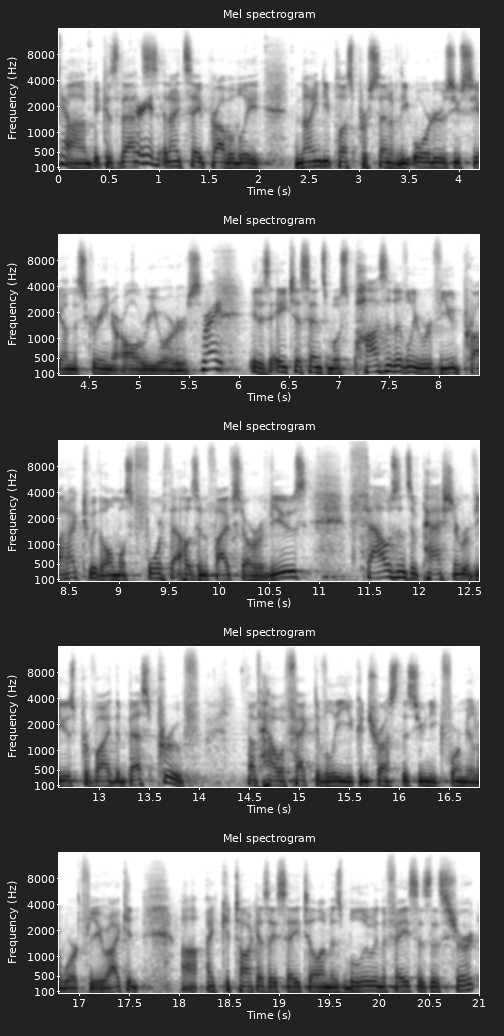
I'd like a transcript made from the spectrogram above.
yep. uh, because that's, Period. and I'd say probably 90 plus percent of the orders you see on the screen are all reorders. Right. It is HSN's most positively reviewed product with almost 4,000 five-star reviews. Thousands of passionate reviews provide the best proof of how effectively you can trust this unique formula to work for you. I could, uh, I could talk, as I say, till I'm as blue in the face as this shirt,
